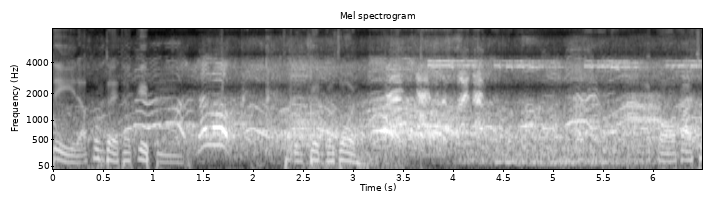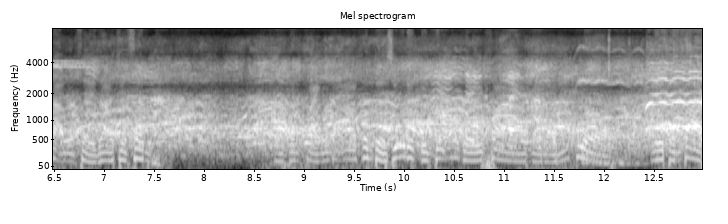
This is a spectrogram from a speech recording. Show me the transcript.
tỷ đã không thể theo kịp trong đường truyền vừa rồi. Đã có va chạm xảy ra trên sân. Và Văn Khánh đã không thể giữ được bình tĩnh với pha quả bóng của Lê Tấn Tài.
